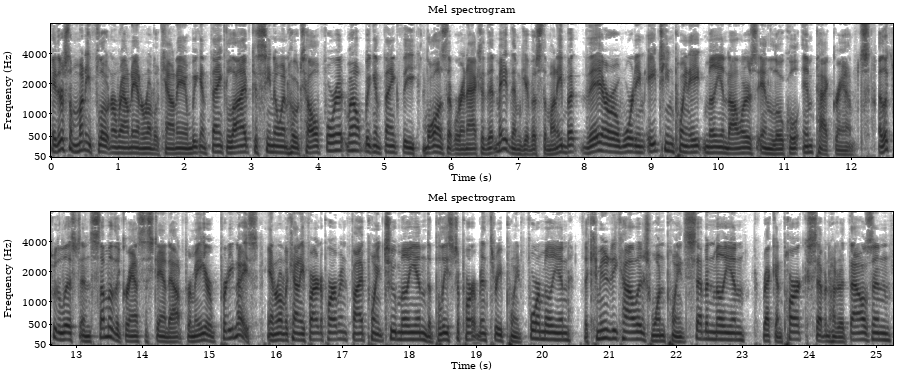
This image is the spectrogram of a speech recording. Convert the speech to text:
Hey, there's some money floating around Anne Arundel County, and we can thank Live Casino and Hotel for it. Well, we can thank the laws that were enacted that made them give us the money, but they are awarding $18.8 million in local impact grants. I looked through the list, and some of the grants that stand out for me are pretty nice. Anne Arundel County Fire Department, 5.2 million. The Police Department, 3.4 million. The Community College, 1.7 million. Rec and Park, 700000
